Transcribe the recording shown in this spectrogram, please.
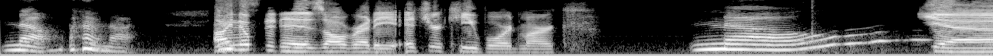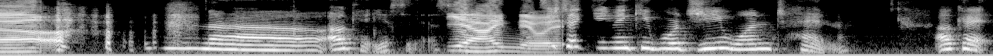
No, I'm not. I know what it is already. It's your keyboard, Mark. No. Yeah. No. Okay, yes it is. yeah, I knew Let's it. take gaming keyboard G110. Okay,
